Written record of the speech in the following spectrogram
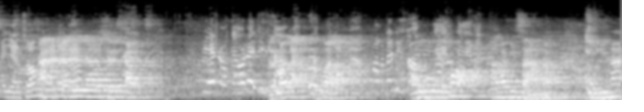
ไอ้อย่างสองอ่าคนอานะจารย์ควิรับทยาเชิญกับ เกาได้ที่เดี๋ยวสอร้องยละเดี๋ยวร้อยละบอกได้ที่สองลูกใหญ่ที่มอบรางวัลที่สามครับกลุ่มที่ห้า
